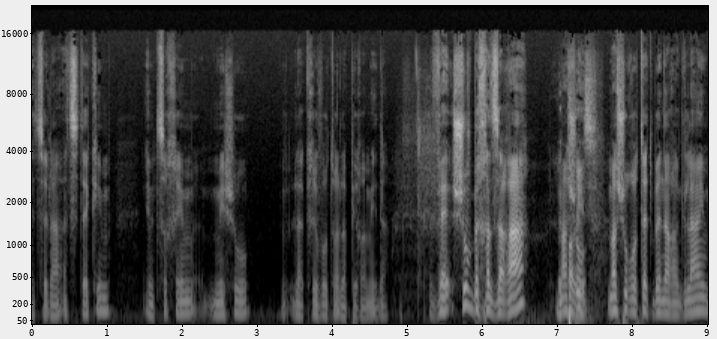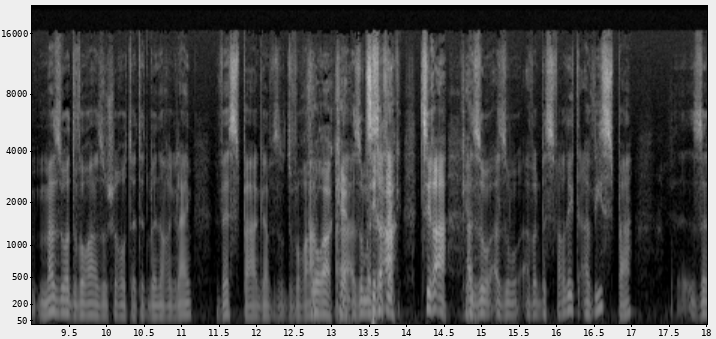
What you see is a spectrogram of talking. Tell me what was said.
אצל האצטקים, הם צריכים מישהו להקריב אותו על הפירמידה. ושוב בחזרה, משהו. משהו רוטט בין הרגליים. מה זו הדבורה הזו שרוטטת בין הרגליים? וספה, אגב, זו דבורה. דבורה, כן. אה, אז הוא צירעה. משחק. צירעה. כן. אז הוא, אז הוא, אבל בספרדית, אביספה, זה,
